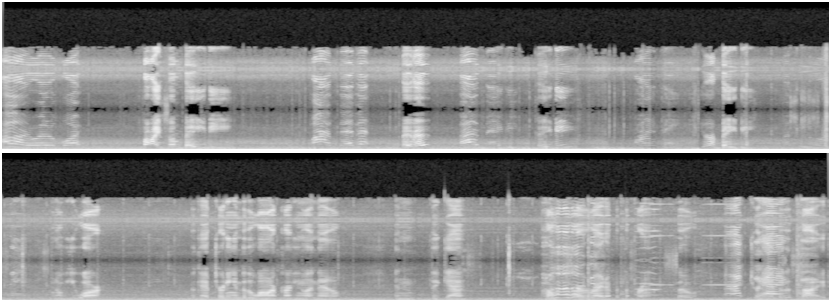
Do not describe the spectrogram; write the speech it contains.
I'm a little boy. Fine, some baby. Baby? Baby? Baby? My baby? You're a baby. You are. Okay, I'm turning into the Walmart parking lot now, and the gas pumps are right up at the front, so turning into the side.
